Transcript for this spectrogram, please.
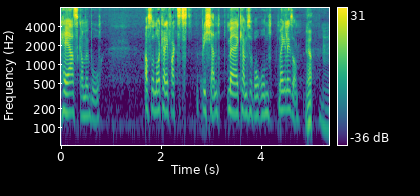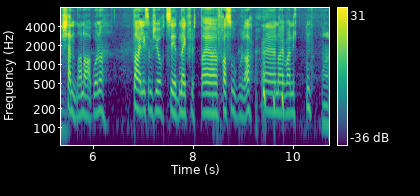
Her skal vi bo. Altså, nå kan jeg faktisk bli kjent med hvem som bor rundt meg, liksom. Ja. Kjenne naboene. Det har jeg liksom ikke gjort siden jeg flytta fra Sola eh, når jeg var 19. Nei.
